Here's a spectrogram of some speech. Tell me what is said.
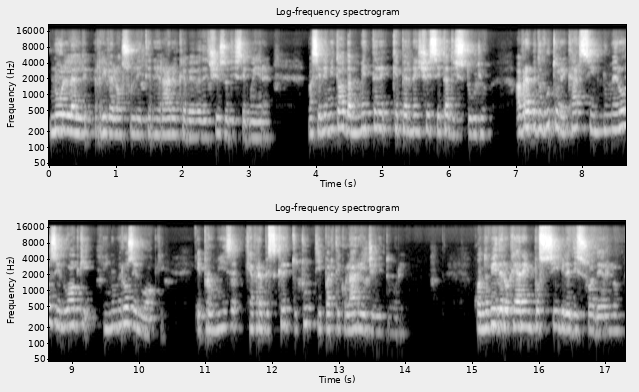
Nulla rivelò sull'itinerario che aveva deciso di seguire, ma si limitò ad ammettere che per necessità di studio avrebbe dovuto recarsi in numerosi luoghi, in numerosi luoghi e promise che avrebbe scritto tutti i particolari ai genitori. Quando videro che era impossibile dissuaderlo,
